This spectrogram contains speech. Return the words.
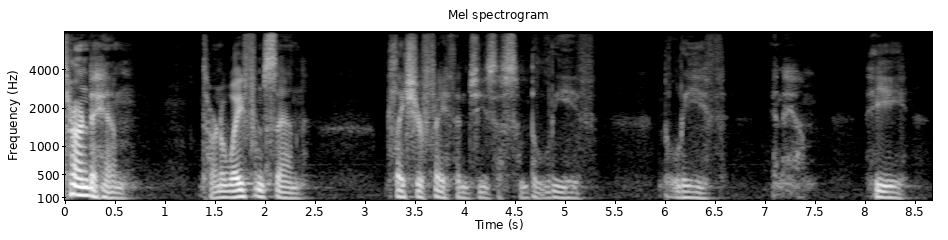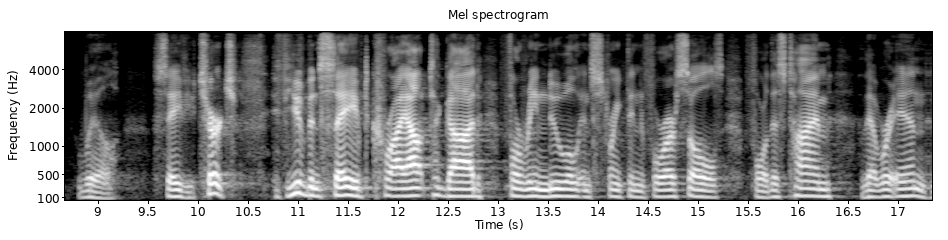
Turn to him, turn away from sin, Place your faith in Jesus and believe. Believe in him. He will save you. Church, if you've been saved, cry out to God for renewal and strengthening for our souls for this time that we're in.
